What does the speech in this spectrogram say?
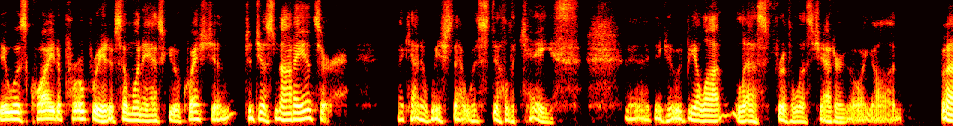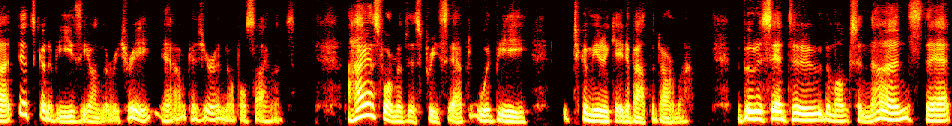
it was quite appropriate if someone asked you a question to just not answer. I kind of wish that was still the case. I think it would be a lot less frivolous chatter going on but it's going to be easy on the retreat, yeah, because you're in noble silence. The highest form of this precept would be to communicate about the Dharma. The Buddha said to the monks and nuns that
